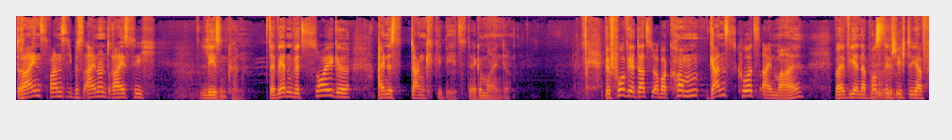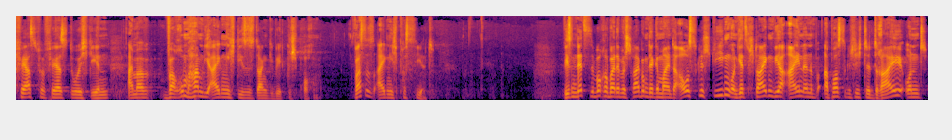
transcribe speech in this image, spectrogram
23 bis 31 lesen können. Da werden wir Zeuge eines Dankgebets der Gemeinde. Bevor wir dazu aber kommen, ganz kurz einmal, weil wir in der Apostelgeschichte ja Vers für Vers durchgehen, einmal, warum haben die eigentlich dieses Dankgebet gesprochen? Was ist eigentlich passiert? Wir sind letzte Woche bei der Beschreibung der Gemeinde ausgestiegen und jetzt steigen wir ein in Apostelgeschichte 3 und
